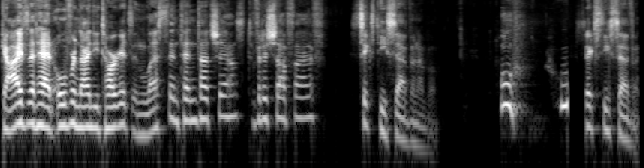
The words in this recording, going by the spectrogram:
Guys that had over 90 targets and less than 10 touchdowns to finish top five, 67 of them. Whew. 67.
